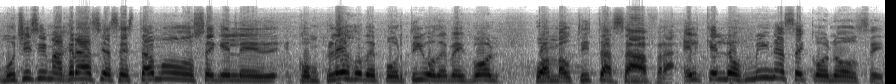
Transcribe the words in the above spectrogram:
Muchísimas gracias. Estamos en el eh, complejo deportivo de béisbol Juan Bautista Zafra, el que en Los Minas se conoce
